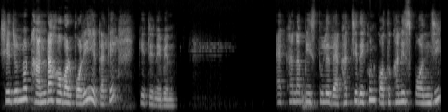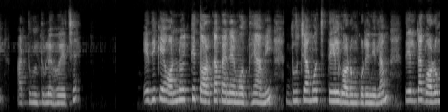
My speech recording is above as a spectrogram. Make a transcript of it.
সেজন্য ঠান্ডা হবার পরেই এটাকে কেটে নেবেন। একখানা পিস তুলে দেখাচ্ছি, দেখুন কতখানি স্পঞ্জি আর তুলতুলে হয়েছে। এদিকে অন্য একটি তরকা প্যানের মধ্যে আমি দু চামচ তেল গরম করে নিলাম। তেলটা গরম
